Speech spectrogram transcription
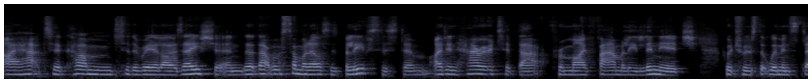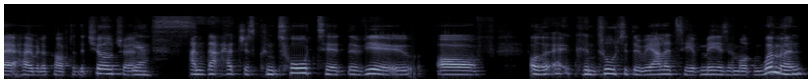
I had to come to the realization that that was someone else's belief system. I'd inherited that from my family lineage, which was that women stay at home and look after the children. Yes. And that had just contorted the view of or that contorted the reality of me as a modern woman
